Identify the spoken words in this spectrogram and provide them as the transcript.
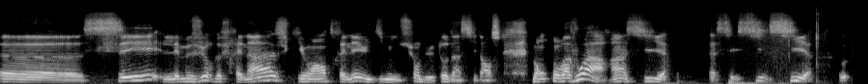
euh, c'est les mesures de freinage qui ont entraîné une diminution du taux d'incidence. Bon, on va voir hein, si, si,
